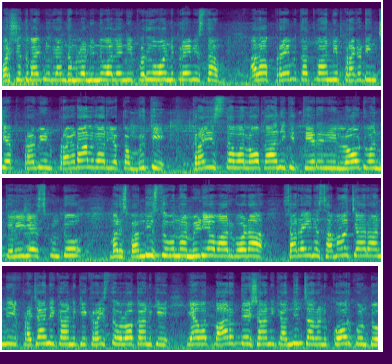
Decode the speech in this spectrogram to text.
పరిశుద్ధ బైబిల్ గ్రంథంలో నిన్ను వల్లే నీ పొరుగువాడిని ప్రేమిస్తాం. అలా ప్రేమతత్వాన్ని ప్రకటించే ప్రవీణ్ ప్రగడాల గారి యొక్క మృతి క్రైస్తవ లోకానికి తీరని లోటు అని తెలియజేసుకుంటూ మరి స్పందిస్తూ ఉన్న మీడియా వారు కూడా సరైన సమాచారాన్ని ప్రజానికానికి క్రైస్తవ లోకానికి యావత్ భారతదేశానికి అందించాలని కోరుకుంటూ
